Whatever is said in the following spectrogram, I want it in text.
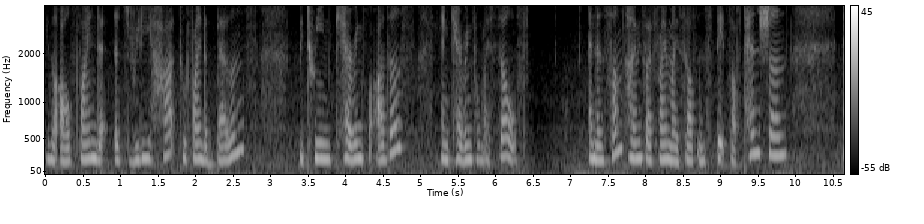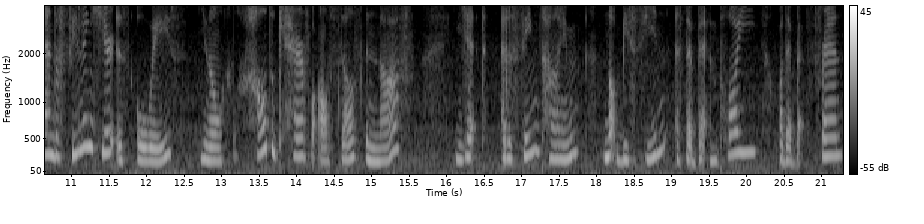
You know, I'll find that it's really hard to find a balance between caring for others and caring for myself. And then sometimes I find myself in states of tension. And the feeling here is always, you know, how to care for ourselves enough, yet at the same time, not be seen as that bad employee or that bad friend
